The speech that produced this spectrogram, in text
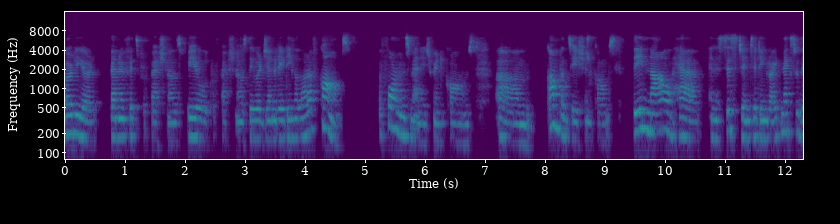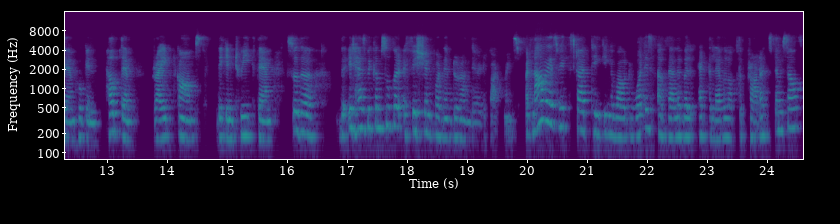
earlier benefits professionals, payroll professionals, they were generating a lot of comms, performance management comms, um, compensation comms. They now have an assistant sitting right next to them who can help them write comps, They can tweak them. So the it has become super efficient for them to run their departments. But now, as we start thinking about what is available at the level of the products themselves,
